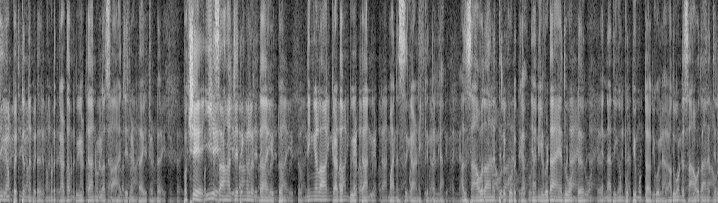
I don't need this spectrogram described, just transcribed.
ചെയ്യാൻ പറ്റുന്നുണ്ട് നമ്മുടെ കടം വീട്ടാനുള്ള സാഹചര്യം ഉണ്ടായിട്ടുണ്ട്. പക്ഷേ ഈ സാഹചര്യങ്ങൾ ഉണ്ടായിട്ടും നിങ്ങൾ ആ കടം വീട്ടാൻ മനസ്സ് കാണിക്കുന്നില്ല. അത് സാവധാനത്തിൽ കൊടുക്കുക. ഞാൻ ഇവിടെ ആയതുകൊണ്ട് എന്നെ അധികം ബുദ്ധിമുട്ടാക്കൂല. അതുകൊണ്ട് സാവധാനത്തിൽ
